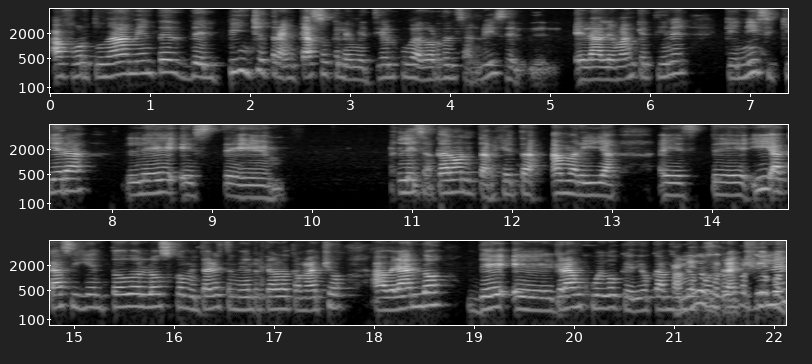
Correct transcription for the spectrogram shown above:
afortunadamente del pinche trancazo que le metió el jugador del San Luis, el, alemán que tiene, que ni siquiera le, este, le sacaron tarjeta amarilla. Este, y acá siguen todos los comentarios también Ricardo Camacho hablando del de, gran juego que dio Camilo, contra, Chile.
